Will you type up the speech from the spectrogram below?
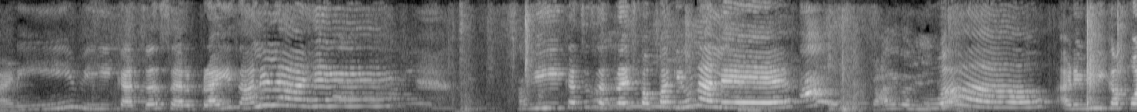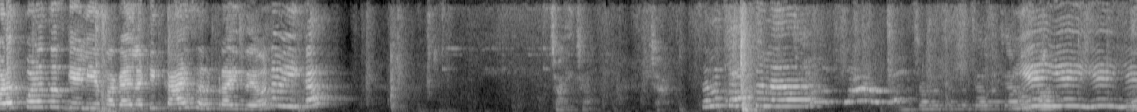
आणि विहिकाचं सरप्राईज आलेलं आहे. विहिकाचं सरप्राईज पप्पा घेऊन आले. वाव आणि विहिका पळत पळतच गेलीये बघायला की काय सरप्राईज आहे हो ना विहिका? चला चला चला. ये ये ये ये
